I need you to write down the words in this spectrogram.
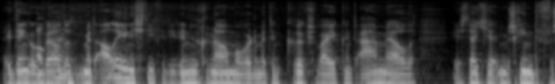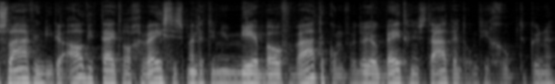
Ik denk ook wel dat met alle initiatieven die er nu genomen worden... met een crux waar je kunt aanmelden... is dat je misschien de verslaving die er al die tijd wel geweest is... maar dat die nu meer boven water komt... waardoor je ook beter in staat bent om die groep te kunnen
